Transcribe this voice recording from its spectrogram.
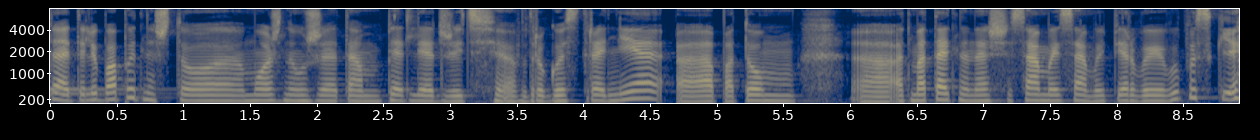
Да, это любопытно, что можно уже там пять лет жить э, в другой стране, а потом э, отмотать на наши самые-самые первые выпуски,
